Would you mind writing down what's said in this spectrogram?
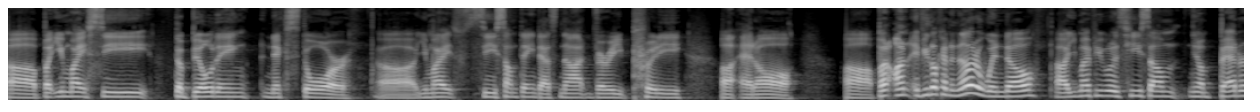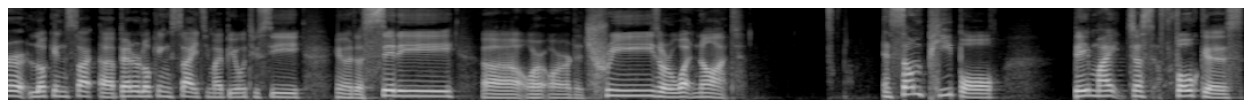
uh, but you might see the building next door. Uh, you might see something that's not very pretty uh, at all. Uh, but on, if you look at another window, uh, you might be able to see some, you know, better looking, si- better looking sights. You might be able to see, you know, the city or or the trees or whatnot. And some people, they might just focus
